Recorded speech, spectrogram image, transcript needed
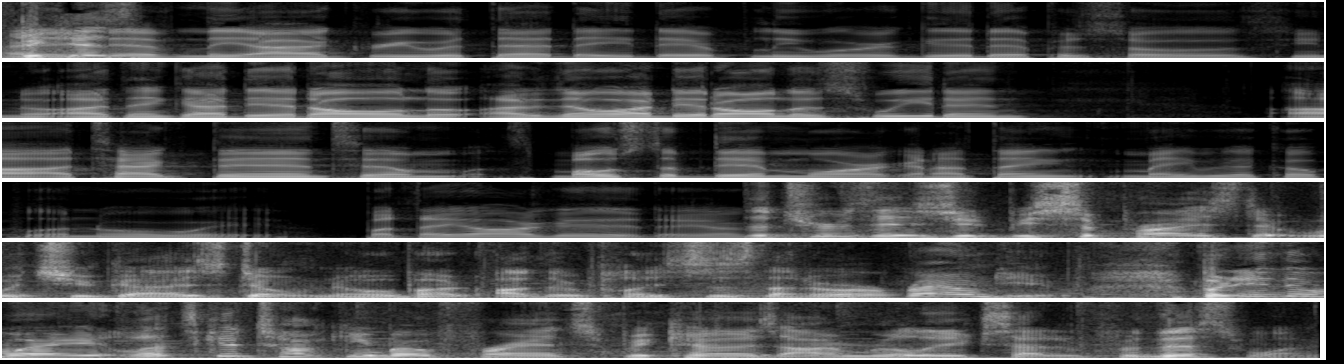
Hey, definitely, I agree with that. They definitely were good episodes. You know, I think I did all of, I know I did all of Sweden. Uh, I tacked into most of Denmark, and I think maybe a couple of Norway. But they are good. They are The good. truth is, you'd be surprised at what you guys don't know about other places that are around you. But either way, let's get talking about France because I'm really excited for this one.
